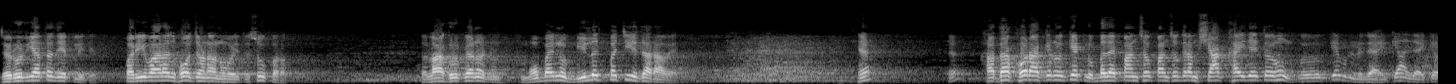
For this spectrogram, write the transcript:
જરૂરિયાત જ એટલી છે. પરિવાર જ હો જણાનું હોય તો શું કરો? તો લાખ રૂપિયાનો મોબાઈલનું બિલ જ પચીસ આવે. હે? ખાધા ખોરાક એનું કેટલું? બધા પાંચસો પાંચસો ગ્રામ શાક ખાઈ જાય તો શું કેવું જાય? ક્યાં જાય? કે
